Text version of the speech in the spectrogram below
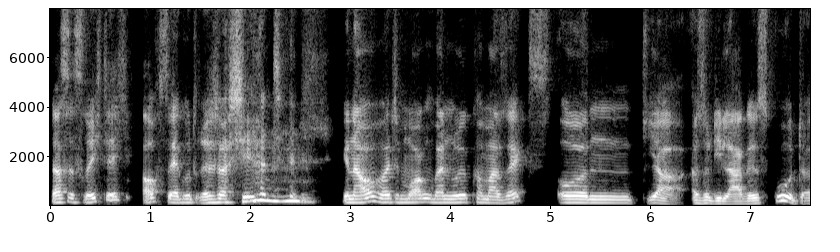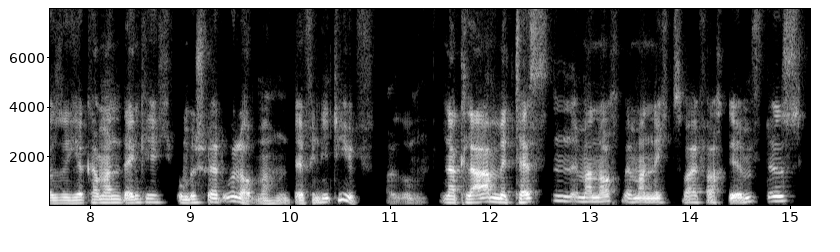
Das ist richtig, auch sehr gut recherchiert. Mhm. Genau, heute Morgen bei 0,6. Und ja, also die Lage ist gut. Also hier kann man, denke ich, unbeschwert Urlaub machen. Definitiv. Also, na klar, mit Testen immer noch, wenn man nicht zweifach geimpft ist.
